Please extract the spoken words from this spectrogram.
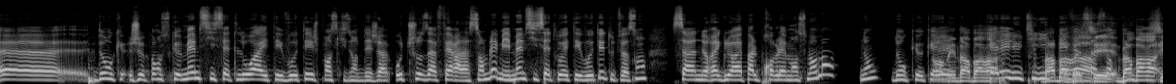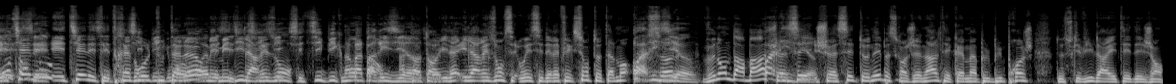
Euh, donc, je pense que même si cette loi a été votée, je pense qu'ils ont déjà autre chose à faire à l'Assemblée, mais même si cette loi a été votée, de toute façon, ça ne réglerait pas le problème en ce moment, non Donc, euh, quelle, Non, est- mais Barbara, quelle est l'utilité Barbara, de Barbara. Étienne était très drôle tout à l'heure, Ouais, mais Mehdi, il a raison. C'est typiquement Non, attends, parisien. Attends, il a, il a raison. C'est, oui, c'est des réflexions totalement hors sol. Parisien. Venant de Barbara, je suis, assez, je suis assez étonné parce qu'en général, tu es quand même un peu plus proche de ce que vivent la réalité des gens.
